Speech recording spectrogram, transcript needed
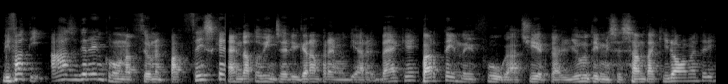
Difatti Asgren con un'azione pazzesca è andato a vincere il Gran Premio di Arrebeke partendo in fuga circa gli ultimi 60 60 km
